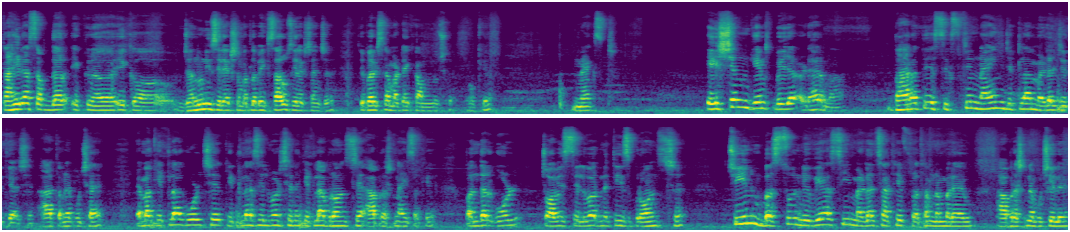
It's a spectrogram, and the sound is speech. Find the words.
તાહિરા સફદર એક એક જનુની સિલેક્શન, મતલબ એક સારું સિલેક્શન છે, જે પરીક્ષા માટે કામનું છે. ઓકે નેક્સ્ટ એશિયન ગેમ્સ બે હજાર અઢારમાં ભારતે સિક્સટી નાઇન જેટલા મેડલ જીત્યા છે. આ તમને પૂછાય. એમાં કેટલા ગોલ્ડ છે, કેટલા સિલ્વર છે અને કેટલા બ્રોન્ઝ છે, આ પ્રશ્ન આવી શકે. પંદર ગોલ્ડ ચોવીસ સિલ્વર ને ત્રીસ બ્રોન્ઝ છે. ચીન બસો નેવ્યાસી મેડલ સાથે પ્રથમ નંબરે આવ્યું. આ પ્રશ્ન પૂછી લે,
